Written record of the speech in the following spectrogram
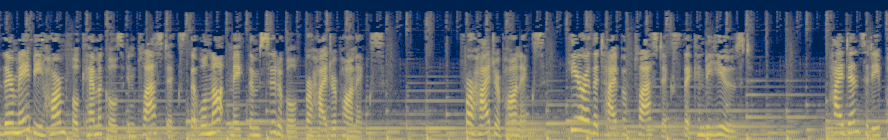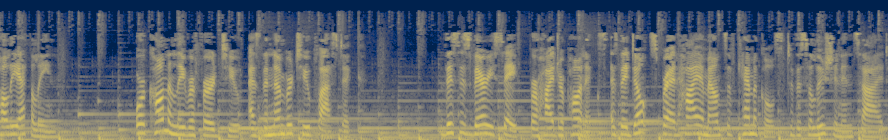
There may be harmful chemicals in plastics that will not make them suitable for hydroponics. For hydroponics, here are the type of plastics that can be used. High-density polyethylene, or commonly referred to as the number 2 plastic. This is very safe for hydroponics as they don't spread high amounts of chemicals to the solution inside.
